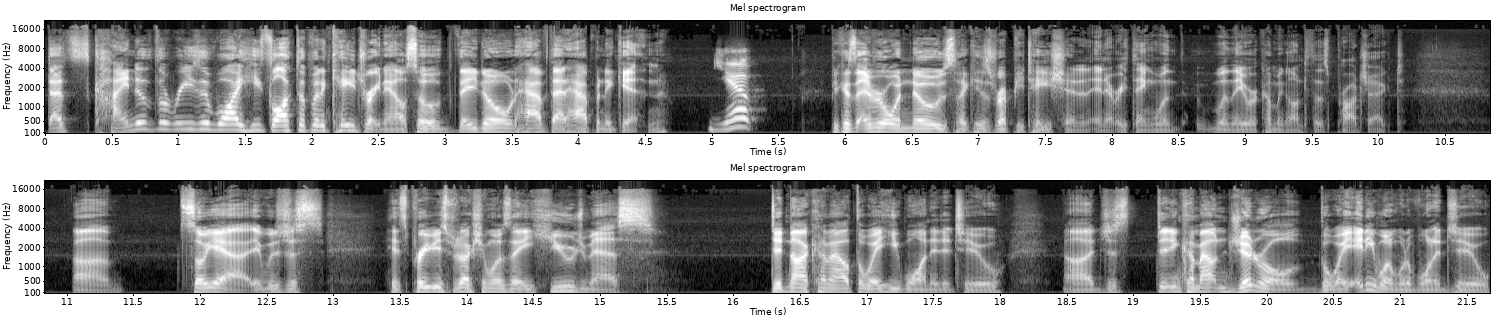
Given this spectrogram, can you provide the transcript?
that's kind of the reason why he's locked up in a cage right now, so they don't have that happen again yep. because everyone knows like his reputation and everything when when they were coming onto this project. Um, so yeah, it was just his previous production was a huge mess. Did not come out the way he wanted it to. Uh, just didn't come out in general the way anyone would have wanted to.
